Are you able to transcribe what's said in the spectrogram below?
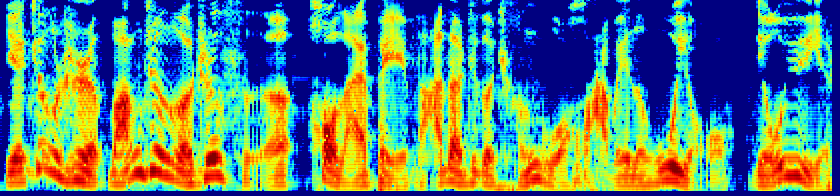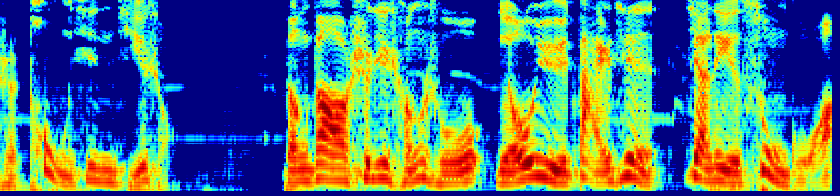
也正是王镇恶之死，后来北伐的这个成果化为了乌有。刘裕也是痛心疾首。等到时机成熟，刘裕带晋建立宋国，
